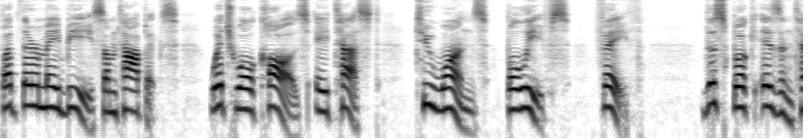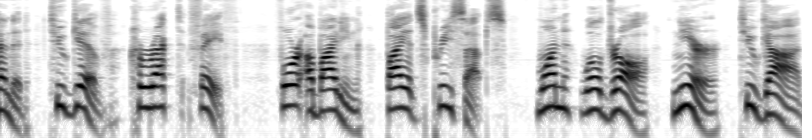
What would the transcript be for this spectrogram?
but there may be some topics which will cause a test to one's beliefs, faith. This book is intended to give correct faith, for abiding by its precepts one will draw nearer to God.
